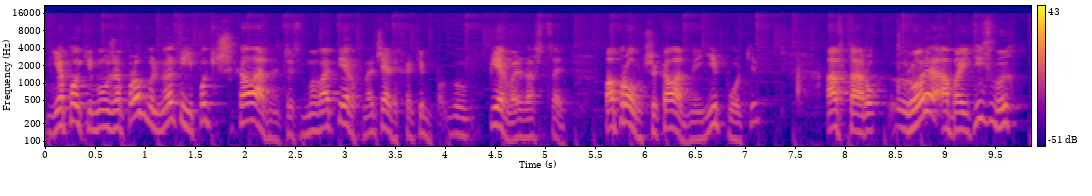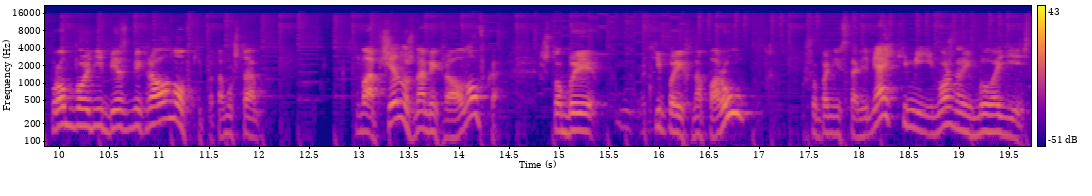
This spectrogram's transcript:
Япоки мы уже пробовали, но это япоки шоколадные. То есть мы, во-первых, вначале хотим, ну, первая наша цель, попробовать шоколадные япоки. А второе, обойтись в их пробовании без микроволновки, потому что вообще нужна микроволновка – чтобы типа их на пару, чтобы они стали мягкими и можно их было есть.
